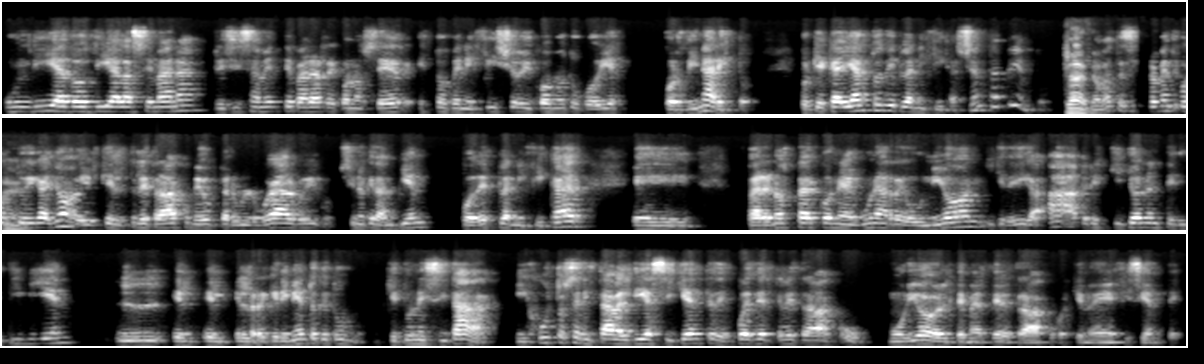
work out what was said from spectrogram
un día, dos días a la semana, precisamente para reconocer estos beneficios y cómo tú podías coordinar esto. Porque acá hay harto de planificación también. Claro. No basta simplemente con tú digas, no, el que el teletrabajo me voy para un lugar, sino que también poder planificar, eh, para no estar con alguna reunión y que te diga, ah, pero es que yo no entendí bien el, el, el, requerimiento que tú, que tú necesitabas. Y justo se necesitaba el día siguiente después del teletrabajo. Uh, murió el tema del teletrabajo porque no es eficiente.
